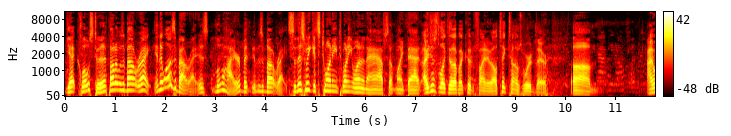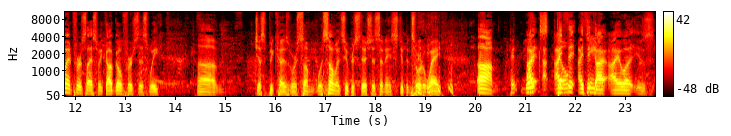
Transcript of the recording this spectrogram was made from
get close to it. I thought it was about right. And it was about right. It was a little higher, but it was about right. So this week it's 20, 21 and a half, something like that. I just looked it up. I couldn't find it. I'll take Tom's word there. Um, I went first last week. I'll go first this week. Um, just because we're some we're somewhat superstitious in a stupid sort of way. um, I, works, I, I don't think I think I. Iowa is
